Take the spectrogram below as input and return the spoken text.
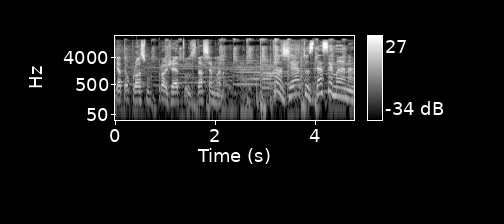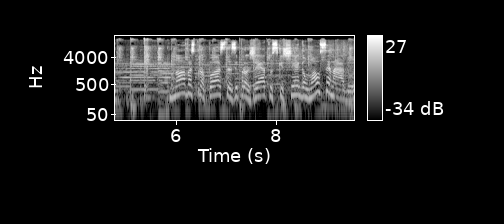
e até o próximo Projetos da Semana. Projetos da Semana. Novas propostas e projetos que chegam ao Senado.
